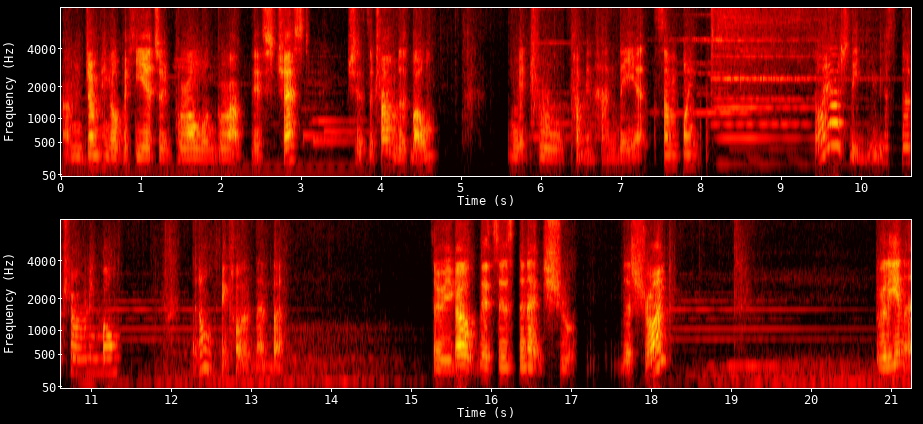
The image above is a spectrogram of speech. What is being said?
I'm jumping over here to grow and grab this chest, which is the Traveler's Bow, which will come in handy at some point. Do I actually use the Travelling Bow? I don't think I remember. There you go, this is the next sh the shrine. Brilliant.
